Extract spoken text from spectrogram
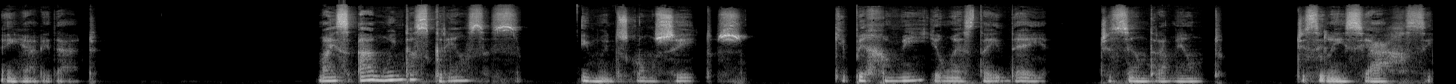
em realidade. Mas há muitas crenças e muitos conceitos que permeiam esta ideia de centramento, de silenciar-se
